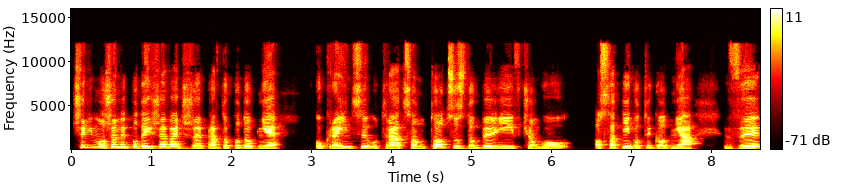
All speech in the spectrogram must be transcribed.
czyli możemy podejrzewać, że prawdopodobnie Ukraińcy utracą to, co zdobyli w ciągu ostatniego tygodnia w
